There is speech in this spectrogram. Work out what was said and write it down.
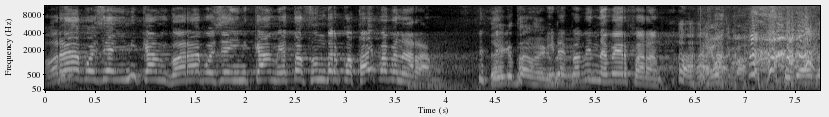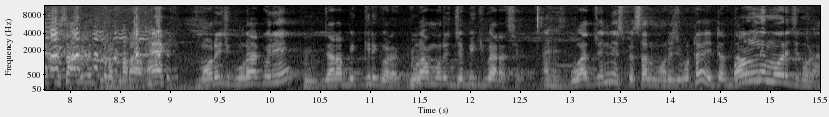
ঘরে বসে ইনকাম ঘরে বসে ইনকাম এত সুন্দর কোথায় পাবেন আরাম একদম এটা গোবিন্দ ভাইয়ের ফার্ম। এটা হচ্ছে কিষান মিত্র ফার্ম। মরিচ গুঁড়া করে যারা বিক্রি করে গুঁড়া মরিচ যে বিকবার আছে আচ্ছা। ওয়ার জন্য স্পেশাল মরিচ এটার দাম। অনলি মরিচ গুঁড়া।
